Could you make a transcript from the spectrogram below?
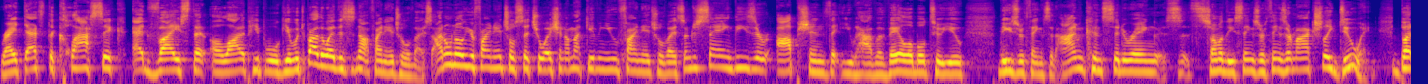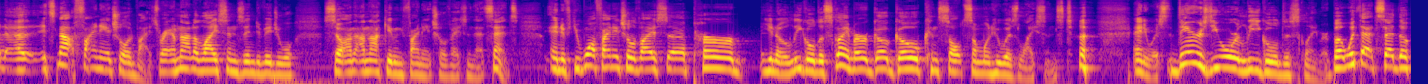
right? That's the classic advice that a lot of people will give, which, by the way, this is not financial advice. I don't know your financial situation. I'm not giving you financial advice. I'm just saying these are options that you have available to you. These are things that I'm considering. Some of these things are things that I'm actually doing. But uh, it's not financial advice, right? I'm not a licensed individual, so I'm, I'm, not giving financial advice in that sense. And if you want financial advice uh, per, you know, legal disclaimer, go go consult someone who is licensed. Anyways, there's your legal disclaimer. But with that said, though,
